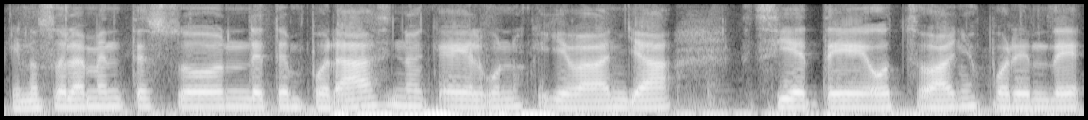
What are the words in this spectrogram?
que no solamente son de temporada, sino que hay algunos que llevaban ya siete, ocho años, por ende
